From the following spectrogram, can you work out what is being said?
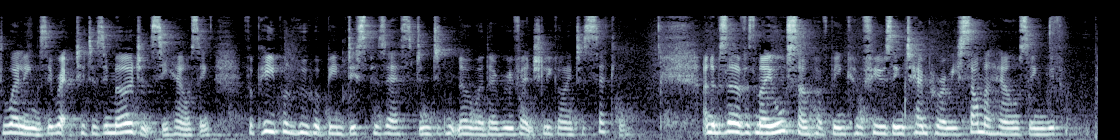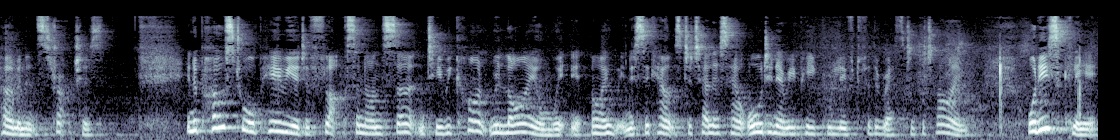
dwellings erected as emergency housing for people who had been dispossessed and didn't know where they were eventually going to settle. And observers may also have been confusing temporary summer housing with permanent structures. In a post war period of flux and uncertainty, we can't rely on eyewitness accounts to tell us how ordinary people lived for the rest of the time. What is clear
